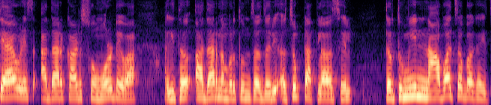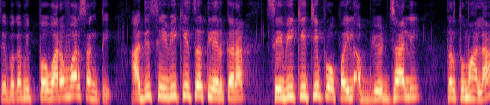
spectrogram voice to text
त्यावेळेस आधार कार्ड समोर ठेवा. इथं आधार नंबर तुमचा जरी अचूक टाकला असेल तर तुम्ही नावाचं बघायचं आहे बघा मी प वारंवार सांगते. आधी सेविकेचं क्लिअर करा. सेविकेची प्रोफाईल अपडेट झाली तर तुम्हाला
